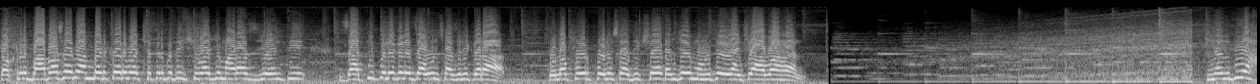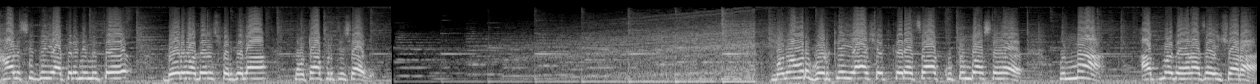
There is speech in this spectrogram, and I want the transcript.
डॉक्टर बाबासाहेब आंबेडकर व छत्रपती शिवाजी महाराज जयंती जाती पलीकडे जाऊन साजरी करा कोल्हापूर पोलीस अधीक्षक संजय मोहिते यांचे आवाहन. नंदी हाल सिद्ध यात्रेनिमित्त डोरवादन स्पर्धेला मोठा प्रतिसाद. मनोहर घोडके या शेतकऱ्याचा कुटुंबासह पुन्हा आत्मदहनाचा इशारा.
